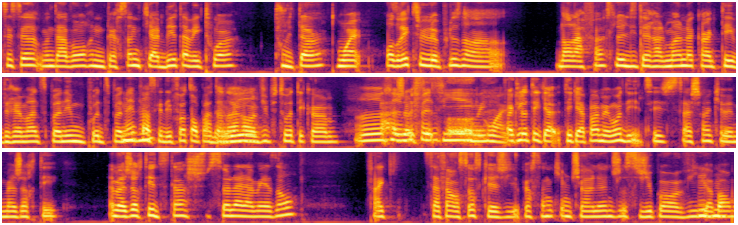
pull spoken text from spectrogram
c'est ça, d'avoir une personne qui habite avec toi tout le temps. Ouais. On dirait que tu l'as plus dans, dans la face, là, littéralement, là, quand tu es vraiment disponible ou pas disponible. Mhm. Parce que des fois, ton partenaire oui. a envie, puis toi, tu es comme. Ah, Ah, ça je me fais pas. Ouais. Fait que là, tu es, capable. Mais moi, des, sachant que majorité, la majorité du temps, je suis seule à la maison. Fait que ça fait en sorte que j'ai personne qui me challenge là, si j'ai pas envie. Part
